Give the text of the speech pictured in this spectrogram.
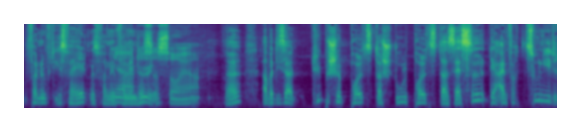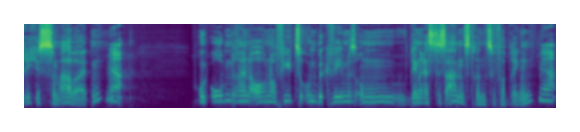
vernünftiges Verhältnis von den, ja, von den das Höhen. ist so, ja. Ne? Aber dieser typische Polsterstuhl, Polstersessel, der einfach zu niedrig ist zum Arbeiten Ja, und obendrein auch noch viel zu unbequem ist, um den Rest des Abends drin zu verbringen. ja,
